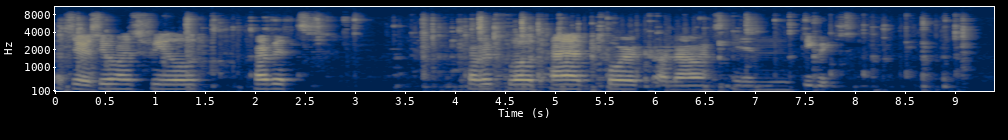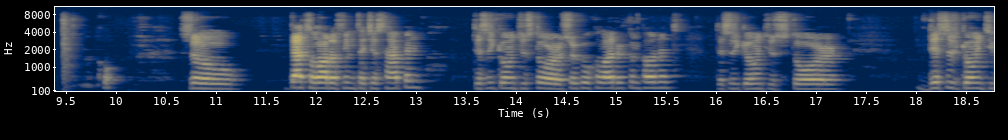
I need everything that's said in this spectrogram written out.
Let's see, serialize field, private, private float, add torque amount in degrees. So that's a lot of things that just happened. This is going to store a circle collider component. This is going to store, this is going to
